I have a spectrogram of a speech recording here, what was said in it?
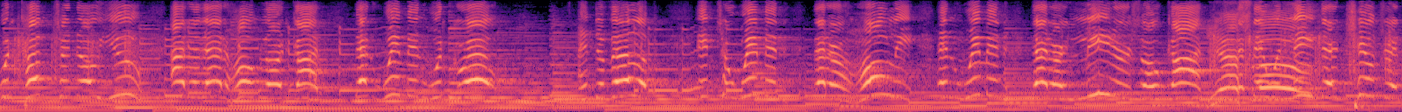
would come to know you out of that home, Lord God. That women would grow and develop into women that are holy and women that are leaders, oh God. Yes, that they Lord. would lead their children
